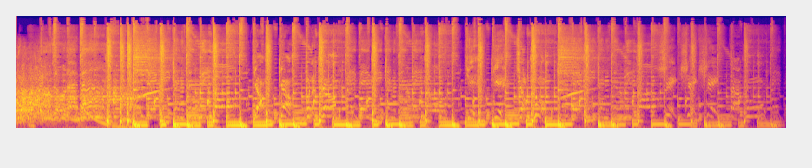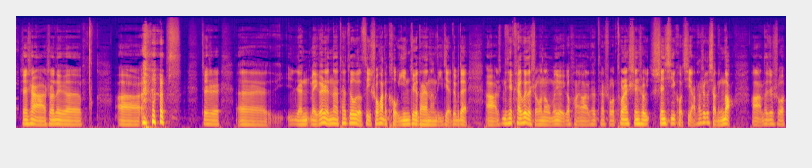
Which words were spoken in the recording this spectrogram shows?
真事啊，说那个，啊，就是呃，人每个人呢，他都有自己说话的口音，这个大家能理解，对不对？啊，那天开会的时候呢，我们有一个朋友啊，他他说突然伸手深吸一口气啊，他是个小领导啊，他就说，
